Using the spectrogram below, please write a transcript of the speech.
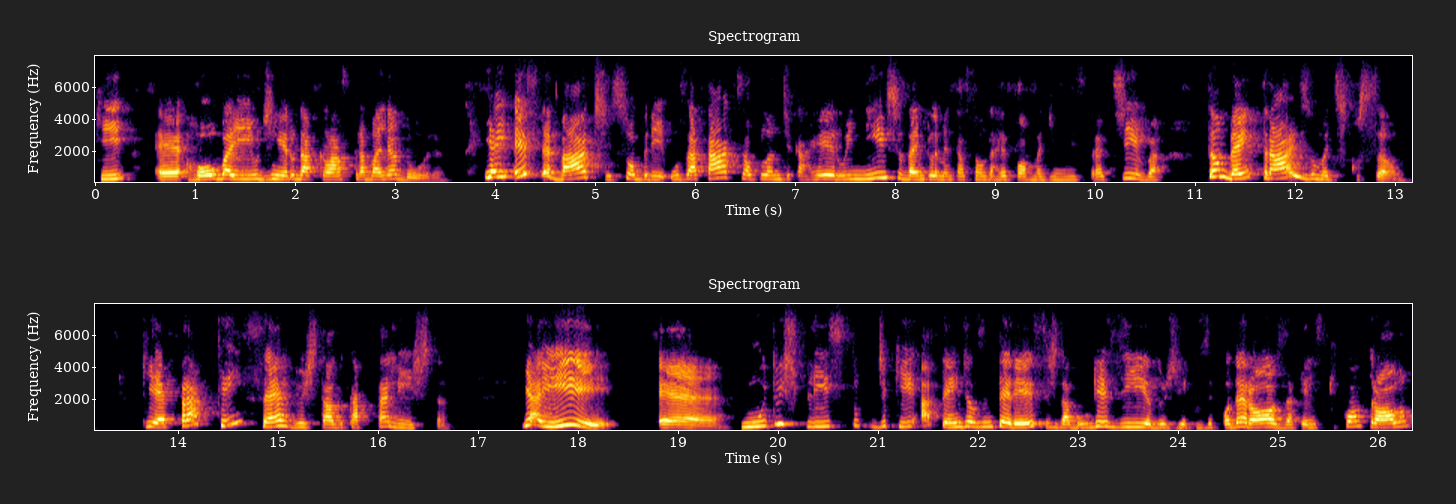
que é, rouba aí o dinheiro da classe trabalhadora. E aí, esse debate sobre os ataques ao plano de carreira, o início da implementação da reforma administrativa, também traz uma discussão, que é para quem serve o Estado capitalista. E aí, é muito explícito de que atende aos interesses da burguesia, dos ricos e poderosos, daqueles que controlam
